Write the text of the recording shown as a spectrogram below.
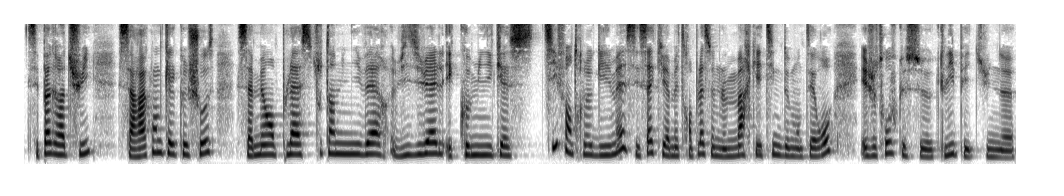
c'est pas gratuit, ça raconte quelque chose, ça met en place tout un univers visuel et communicatif, entre guillemets. C'est ça qui va mettre en place même le marketing de Montero. Et je trouve que ce clip est une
